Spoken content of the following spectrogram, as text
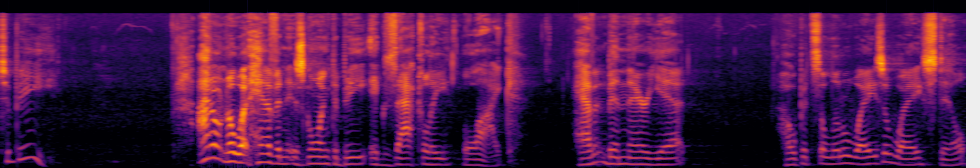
to be. I don't know what heaven is going to be exactly like. Haven't been there yet. Hope it's a little ways away still.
